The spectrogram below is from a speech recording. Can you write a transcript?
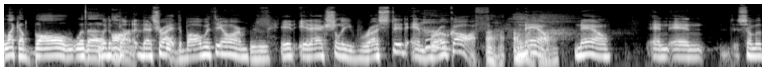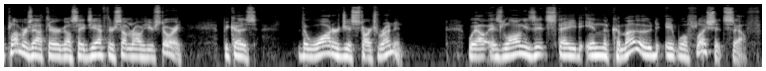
like a ball with a, with a arm. ball. That's right, the ball with the arm. Mm-hmm. It it actually rusted and broke off. Uh-huh. Now now, and and some of the plumbers out there are going to say, Jeff, there's something wrong with your story, because the water just starts running. Well, as long as it stayed in the commode, it will flush itself.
